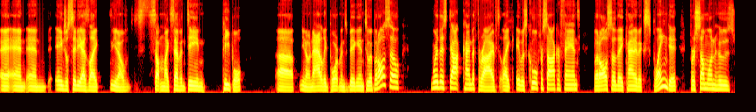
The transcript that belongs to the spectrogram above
and, and and Angel City has like you know something like 17 people. Uh, you know, Natalie Portman's big into it, but also where this doc kind of thrived. Like it was cool for soccer fans, but also they kind of explained it for someone who's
